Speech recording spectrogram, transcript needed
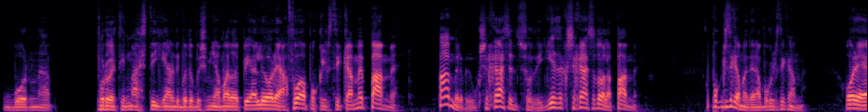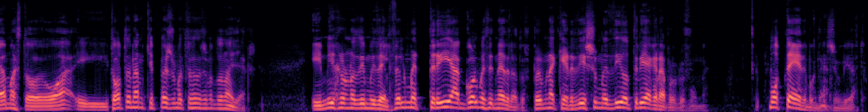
μπορεί να προετοιμαστεί για να αντιμετωπίσει μια ομάδα που λέει: Ωραία, αφού αποκλειστήκαμε, πάμε. Πάμε, ρε παιδί μου, ξεχάσετε τις οδηγίες, θα ξεχάσετε όλα. Πάμε. Αποκλειστήκαμε, δεν αποκλειστήκαμε. Ωραία, είμαστε η Τότεναμ και παίζουμε εκτός με τον Άγιαξ. Ημίχρονο 2-0. Θέλουμε τρία γκολ μες την έδρα τους. Πρέπει να κερδίσουμε 2-3 για να προκριθούμε. Ποτέ δεν μπορεί να συμβεί αυτό.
